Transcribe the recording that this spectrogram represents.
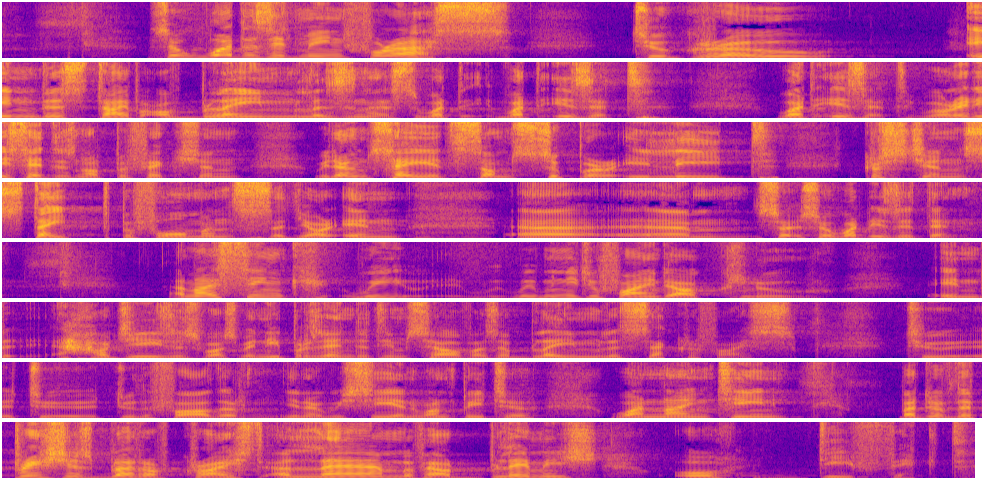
So, what does it mean for us to grow in this type of blamelessness? What, what is it? What is it? We already said it's not perfection. We don't say it's some super elite Christian state performance that you're in. Uh, um, so, so, what is it then? And I think we, we need to find our clue in how Jesus was when he presented himself as a blameless sacrifice to, to, to the Father. You know, we see in 1 Peter 1.19, but with the precious blood of Christ, a lamb without blemish or defect.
